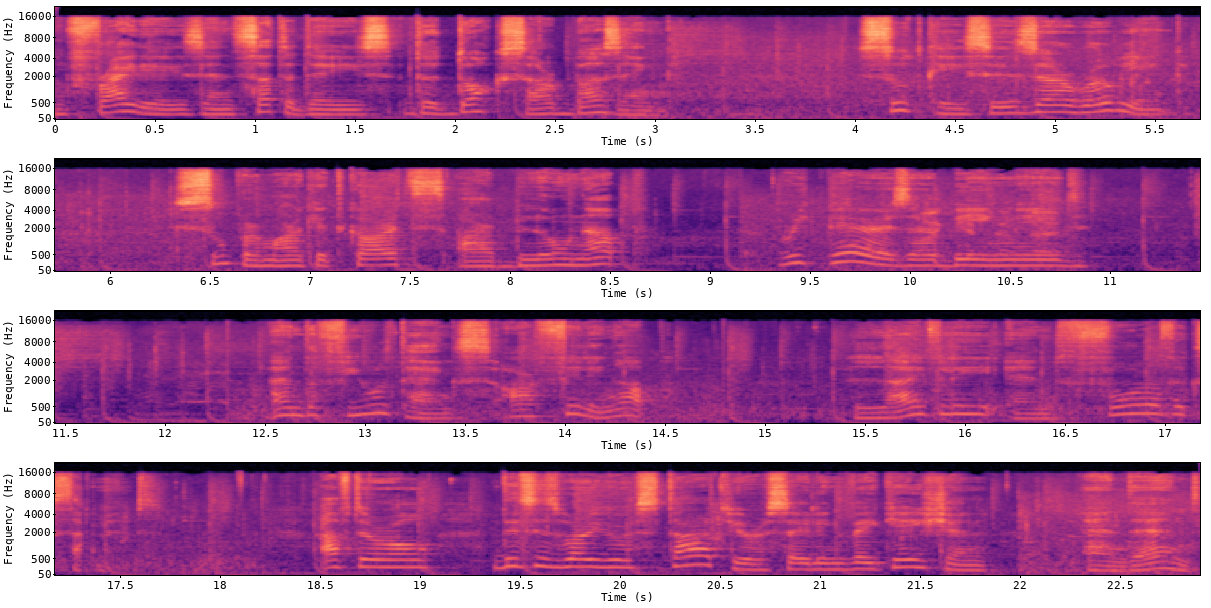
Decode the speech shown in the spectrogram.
On Fridays and Saturdays, the docks are buzzing. Suitcases are rolling. Supermarket carts are blown up. Repairs are being made. And the fuel tanks are filling up. Lively and full of excitement. After all, this is where you start your sailing vacation and end.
